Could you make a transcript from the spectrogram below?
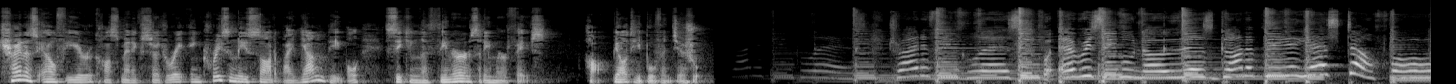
：China's elf ear cosmetic surgery increasingly sought by young people seeking a thinner, slimmer face。好，标题部分结束。Try to think less. For every single no, there's gonna be a yes. Don't fall.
